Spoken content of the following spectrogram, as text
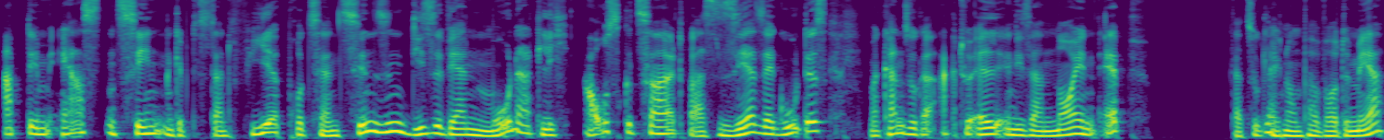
Ab dem 1.10. gibt es dann 4% Zinsen. Diese werden monatlich ausgezahlt, was sehr, sehr gut ist. Man kann sogar aktuell in dieser neuen App, dazu gleich noch ein paar Worte mehr,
